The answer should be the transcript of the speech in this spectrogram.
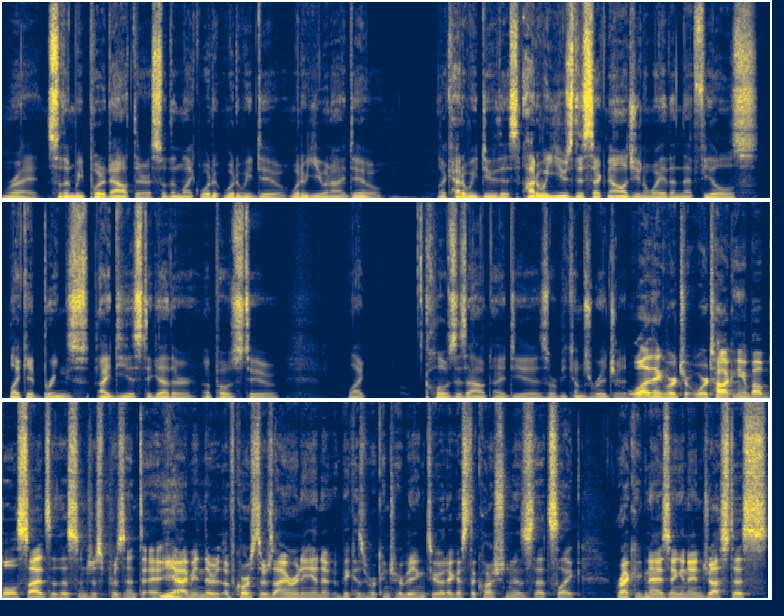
Right. So then we put it out there. So then like what do- what do we do? What do you and I do? Like how do we do this? How do we use this technology in a way then that feels like it brings ideas together opposed to closes out ideas or becomes rigid? Well, I think we're we're talking about both sides of this and just present it. Yeah, Yeah. I mean, there of course there's irony in it because we're contributing to it. I guess the question is that's like recognizing an injustice,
